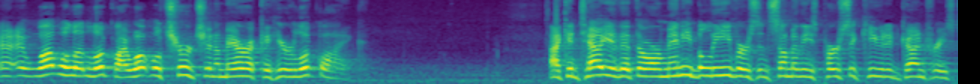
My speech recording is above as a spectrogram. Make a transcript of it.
Uh, what will it look like? What will church in America here look like? I can tell you that there are many believers in some of these persecuted countries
